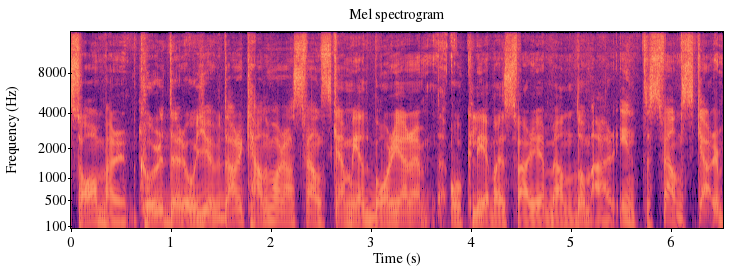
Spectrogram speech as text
Samer, kurder och judar kan vara svenska medborgare och leva i Sverige, men de är inte svenskar.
